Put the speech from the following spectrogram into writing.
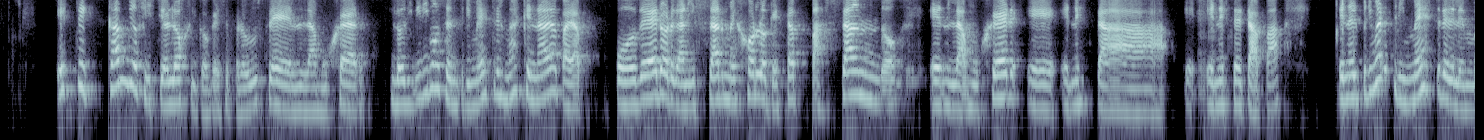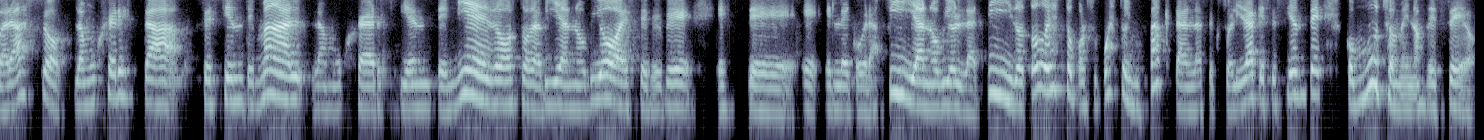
Este cambio fisiológico que se produce en la mujer lo dividimos en trimestres más que nada para poder organizar mejor lo que está pasando en la mujer eh, en, esta, en esta etapa. En el primer trimestre del embarazo, la mujer está, se siente mal, la mujer siente miedos, todavía no vio a ese bebé eh, en la ecografía, no vio el latido, todo esto por supuesto impacta en la sexualidad que se siente con mucho menos deseo.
